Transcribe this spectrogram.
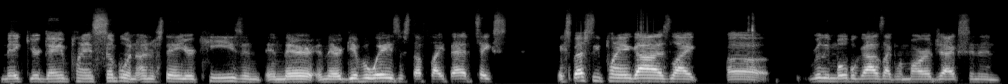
make your game plan simple and understand your keys and, and their and their giveaways and stuff like that. It takes, especially playing guys like uh, really mobile guys like Lamar Jackson and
